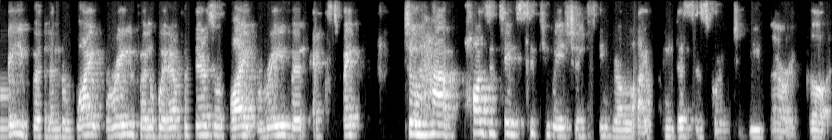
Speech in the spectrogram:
raven and the white raven, whenever there's a white raven, expect to have positive situations in your life. And this is going to be very good.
